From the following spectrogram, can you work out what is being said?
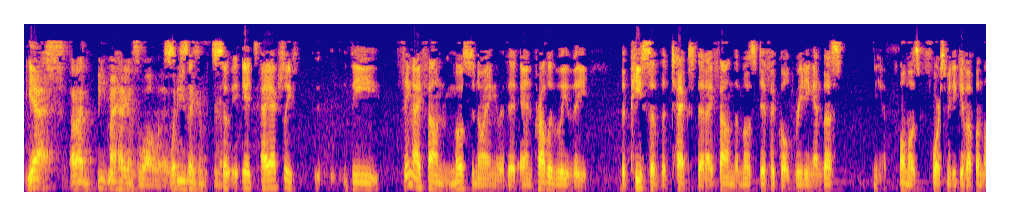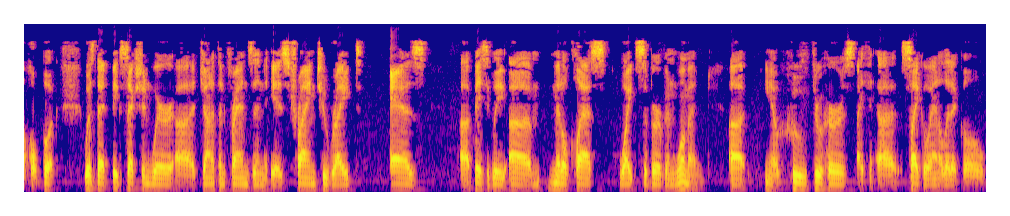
Yes, and I beat my head against the wall with it. What do you think of Freedom? So it's I actually the thing I found most annoying with it, and probably the the piece of the text that I found the most difficult reading and thus you know, almost forced me to give up on the whole book was that big section where uh, Jonathan Franzen is trying to write as uh, basically a middle class white suburban woman, uh, you know, who through her I think uh, psychoanalytical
